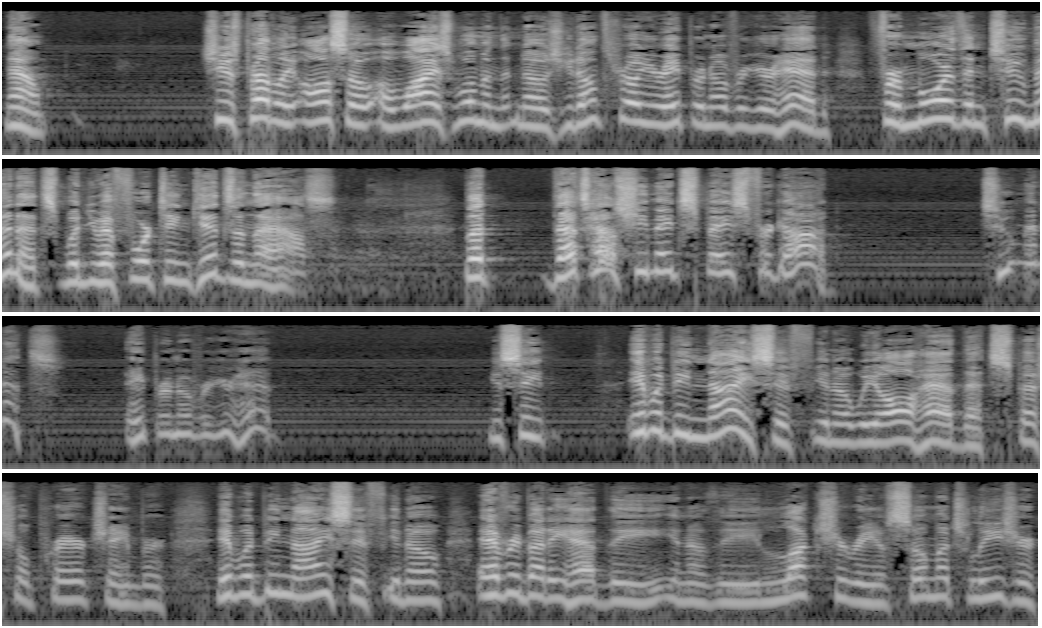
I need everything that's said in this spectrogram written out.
Now, she was probably also a wise woman that knows you don't throw your apron over your head for more than two minutes when you have 14 kids in the house. But that's how she made space for God. Two minutes, apron over your head. You see, it would be nice if, you know, we all had that special prayer chamber. It would be nice if, you know, everybody had the, you know, the luxury of so much leisure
